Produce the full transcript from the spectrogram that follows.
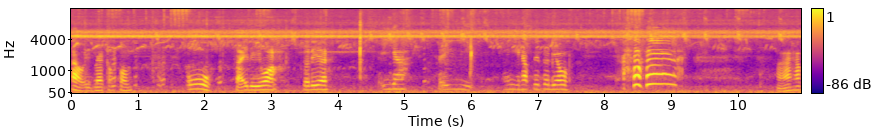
เอาอีกแล้วครับผมโอ้ใสดีว่ะตัวเดียวไอ้ยาไอ้นี่ครับเป็นตัวเดียวมาครับ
